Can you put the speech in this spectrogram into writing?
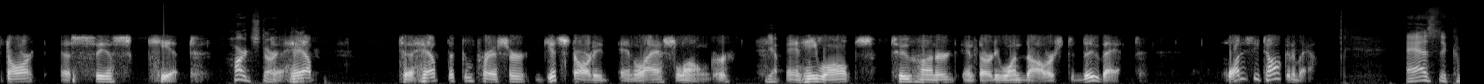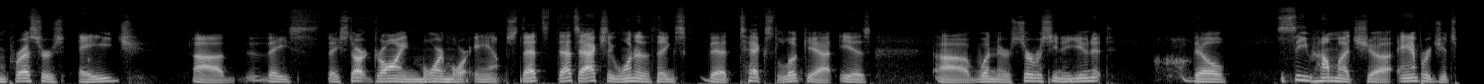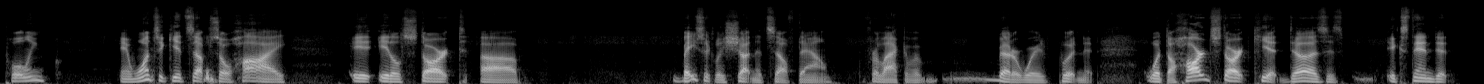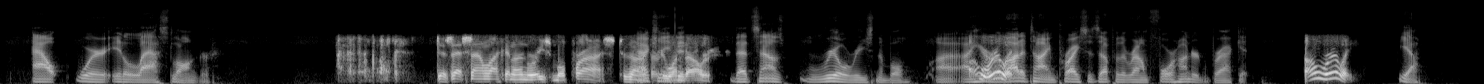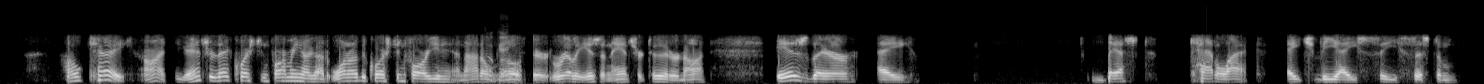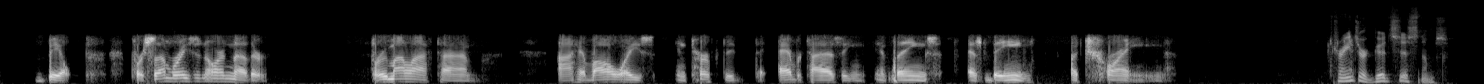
start assist kit Hard start. to help to help the compressor get started and last longer. Yep. And he wants two hundred and thirty-one dollars to do that. What is he talking about? As the compressors age, uh, they they start drawing more and more amps. That's that's actually one of the things that techs look at is uh, when they're servicing a unit, they'll see how much uh, amperage it's pulling, and once it gets up so high, it, it'll start uh, basically shutting itself down, for lack of a better way of putting it. What the hard start kit does is extend it out where it'll last longer. Does that sound like an unreasonable price? Two hundred thirty-one that, dollars. that sounds real reasonable. Uh, I Oh, hear a lot of time prices up at around 400 bracket. Oh, really? Yeah. Okay. All right. You answered that question for me. I got one other question for you, and I don't Okay. know if there really is an answer to it or not. Is there a best Cadillac HVAC system built? For some reason or another, through my lifetime, I have always interpreted the advertising and things as being a Trane. Tranes are good systems.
